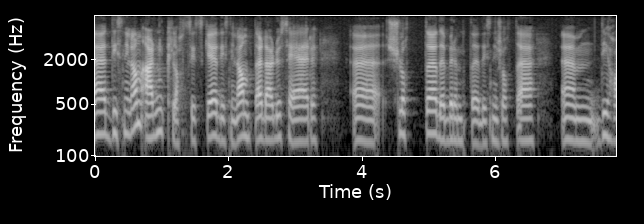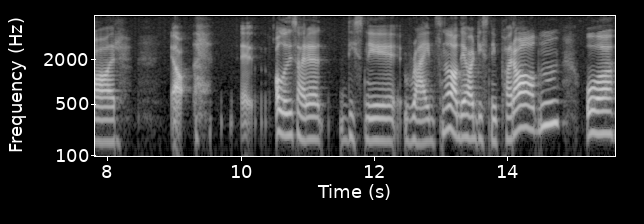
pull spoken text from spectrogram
Eh, Disneyland er den klassiske Disneyland. Det er der du ser eh, Slottet, det berømte Disney-slottet. De har ja eh, alle disse her Disney-ridesene. De har Disney-paraden og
